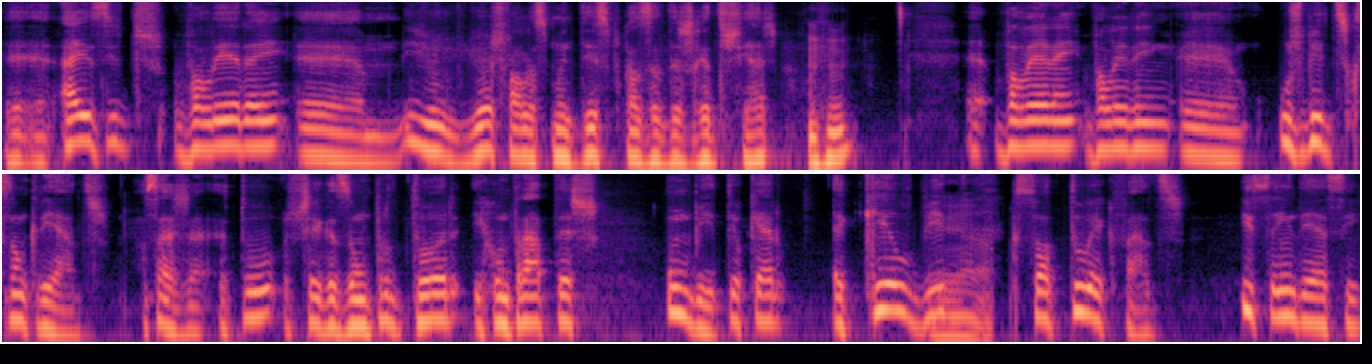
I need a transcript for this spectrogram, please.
eh, êxitos valerem, eh, e, e hoje fala-se muito disso por causa das redes sociais, Uhum. eh, valerem, valerem eh, os beats que são criados. Ou seja, tu chegas a um produtor e contratas um beat. Eu quero aquele beat Yeah. que só tu é que fazes. Isso ainda é assim.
